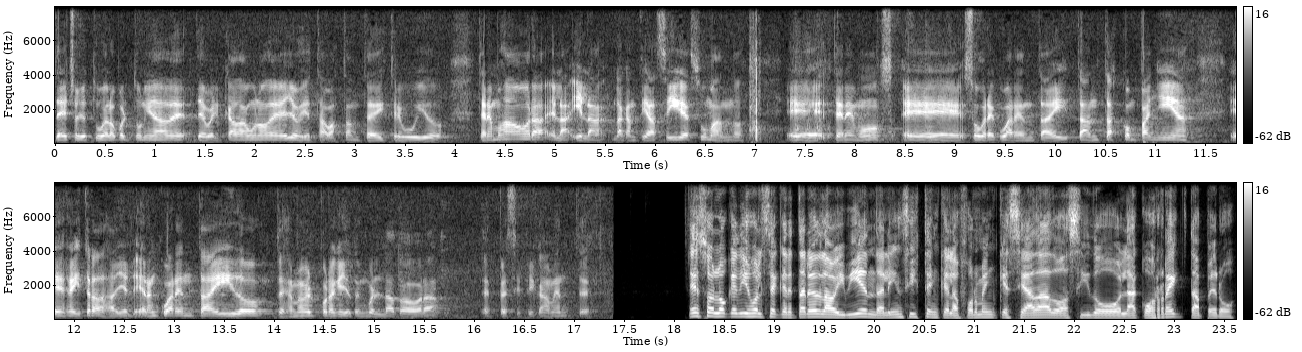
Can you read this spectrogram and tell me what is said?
de hecho yo tuve la oportunidad de, ver cada uno de ellos y está bastante distribuido. Tenemos ahora, y la, la cantidad sigue sumando, Eh, tenemos eh, sobre cuarenta y tantas compañías eh, registradas. Ayer eran 42. Déjame ver por aquí, yo tengo el dato ahora específicamente. Eso es lo que dijo el secretario de la vivienda. Él insiste en que la forma en que se ha dado ha sido la correcta, pero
